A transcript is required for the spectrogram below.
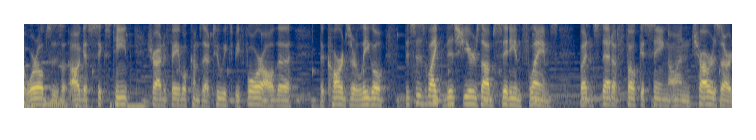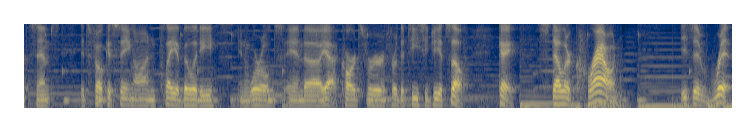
Worlds is August 16th. Shrouded Fable comes out two weeks before. All the the cards are legal. This is like this year's Obsidian Flames, but instead of focusing on Charizard simps, it's focusing on playability in Worlds and uh, yeah, cards for for the TCG itself. Okay, Stellar Crown is a rip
